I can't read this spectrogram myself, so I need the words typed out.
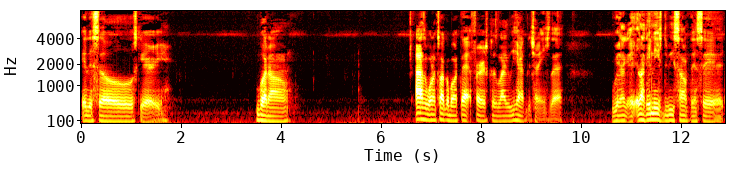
It is so scary. But um, I just want to talk about that first because like we have to change that. We like it, like it needs to be something said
